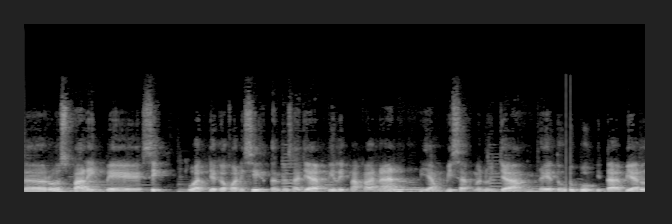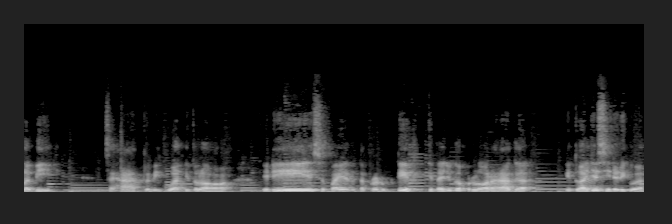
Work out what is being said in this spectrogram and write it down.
Terus paling basic buat jaga kondisi tentu saja pilih makanan yang bisa menunjang daya tubuh kita biar lebih sehat, lebih kuat gitu loh. Jadi supaya tetap produktif, kita juga perlu olahraga. Itu aja sih dari gua.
